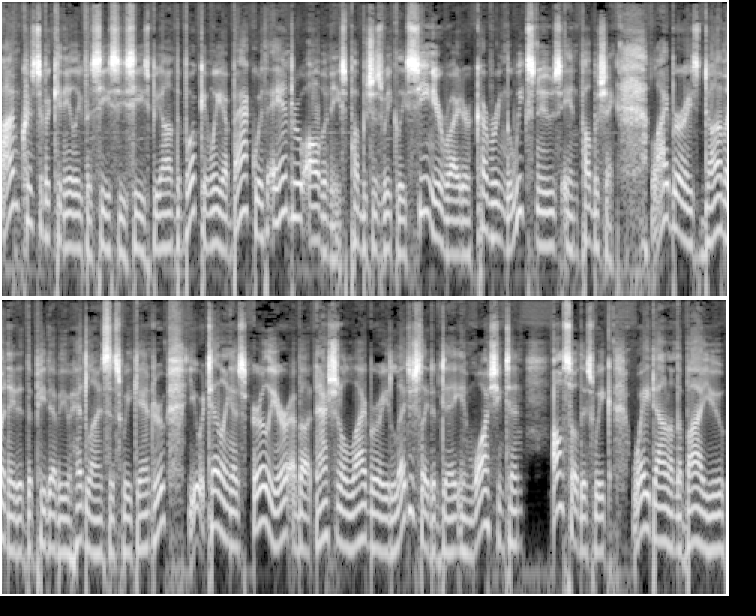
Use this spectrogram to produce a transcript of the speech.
I'm Christopher Kenneally for CCC's Beyond the Book, and we are back with Andrew Albanese, Publishers Weekly senior writer, covering the week's news in publishing. Libraries dominated the PW headlines this week, Andrew. You were telling us earlier about National Library Legislative Day in Washington. Also this week, way down on the bayou,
